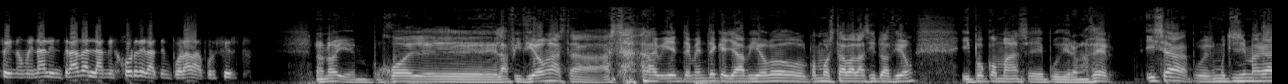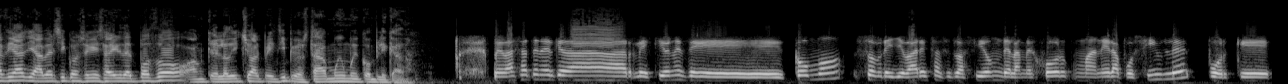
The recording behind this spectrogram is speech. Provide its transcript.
fenomenal entrada, la mejor de la temporada, por cierto. No, no, y empujó el, la afición hasta, hasta evidentemente que ya vio cómo estaba la situación y poco más eh, pudieron hacer. Isa, pues muchísimas gracias y a ver si conseguís salir del pozo, aunque lo dicho al principio, está muy, muy complicado. Me vas a tener que dar lecciones de cómo sobrellevar esta situación de la mejor manera posible, porque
